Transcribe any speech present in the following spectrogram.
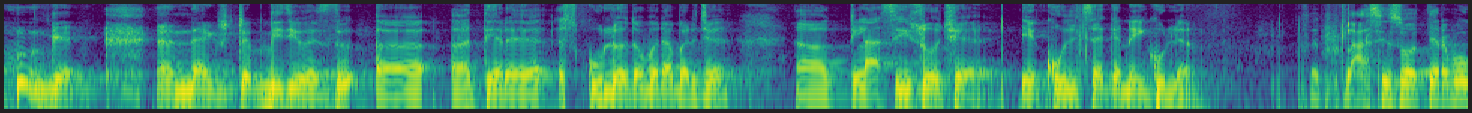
ઓકે. નેક્સ્ટ બીજી વસ્તુ અત્યારે સ્કૂલો તો બરાબર છે. ક્લાસીસો છે એ ખુલશે કે નહીં ખુલે? ક્લાસીસો અત્યારે બહુ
